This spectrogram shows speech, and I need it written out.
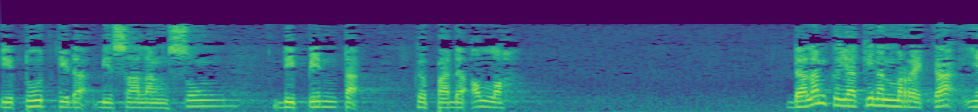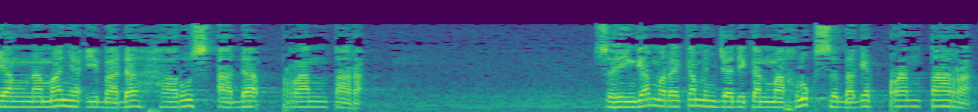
itu tidak bisa langsung dipinta kepada Allah dalam keyakinan mereka yang namanya ibadah harus ada perantara. Sehingga mereka menjadikan makhluk sebagai perantara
